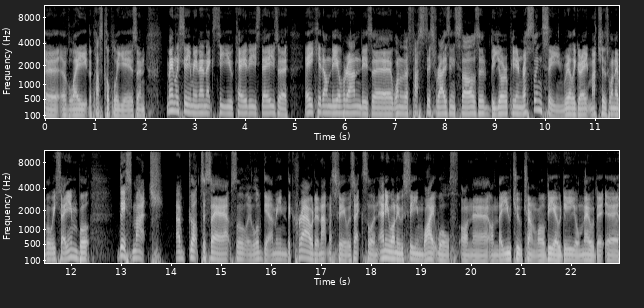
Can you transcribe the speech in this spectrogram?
uh, of late the past couple of years, and mainly see him in NXT UK these days. Uh, a Kid, on the other hand, is uh, one of the fastest rising stars of the European wrestling scene. Really great matches whenever we see him, but this match, I've got to say, I absolutely loved it. I mean, the crowd and atmosphere was excellent. Anyone who's seen White Wolf on uh, on their YouTube channel or VOD, you'll know that uh,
